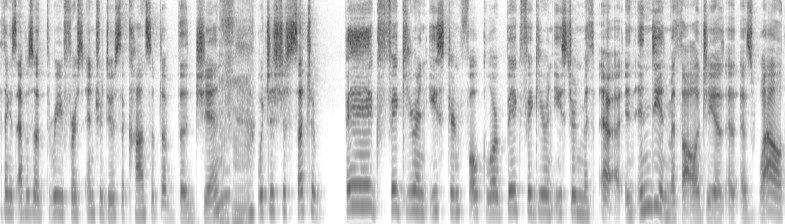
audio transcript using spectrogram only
I think it's episode three, first introduced the concept of the jinn, mm-hmm. which is just such a big figure in Eastern folklore, big figure in Eastern myth, uh, in Indian mythology as, as well.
